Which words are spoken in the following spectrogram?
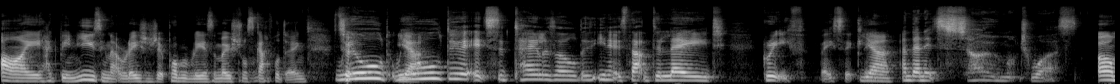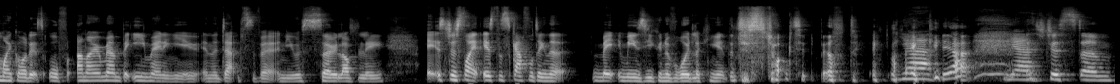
I had been using that relationship probably as emotional scaffolding. To, we all we yeah. all do it. It's a tale as old as you know. It's that delayed grief, basically. Yeah, and then it's so much worse. Oh my god, it's awful. And I remember emailing you in the depths of it, and you were so lovely. It's just like it's the scaffolding that means you can avoid looking at the destructed building. like, yeah, yeah, yeah. It's just um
